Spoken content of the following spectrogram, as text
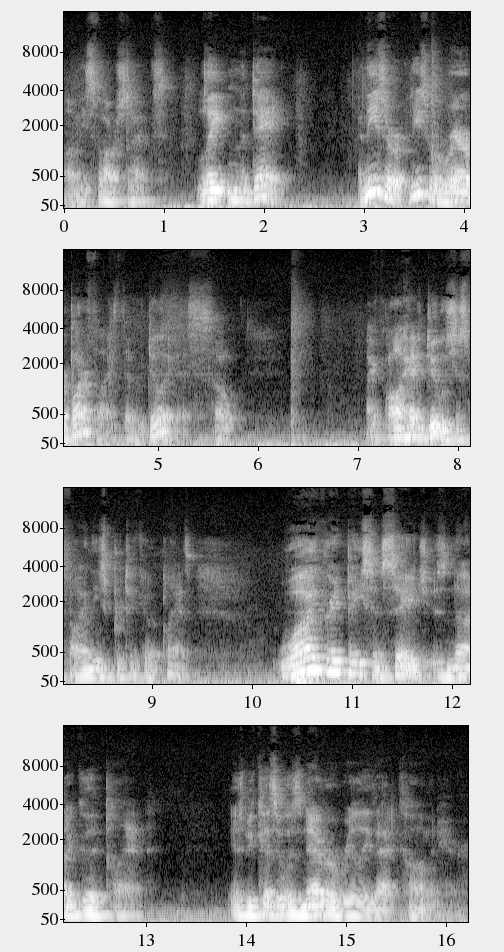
on these flower stalks late in the day. And these are these were rare butterflies that were doing this. So I, all I had to do was just find these particular plants. Why Great Basin sage is not a good plant is because it was never really that common here.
